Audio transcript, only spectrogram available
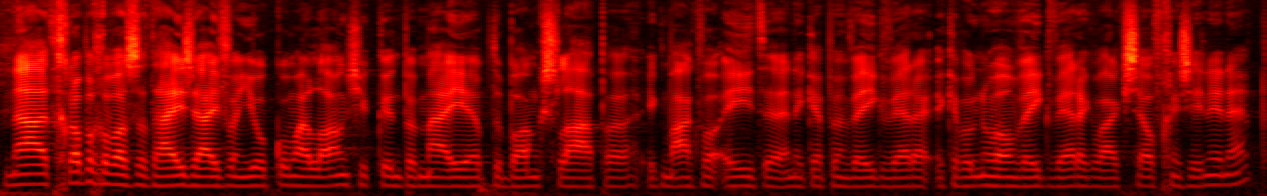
Nou, het grappige was dat hij zei van... joh, kom maar langs, je kunt bij mij eh, op de bank slapen. Ik maak wel eten en ik heb een week werk. Ik heb ook nog wel een week werk waar ik zelf geen zin in heb.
